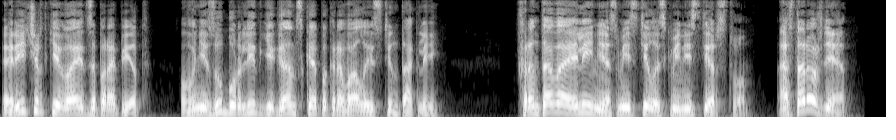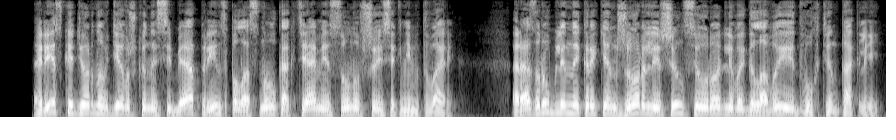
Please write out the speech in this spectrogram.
Ричард кивает за парапет. Внизу бурлит гигантское покрывало из тентаклей. «Фронтовая линия сместилась к министерству. Осторожнее!» Резко дернув девушку на себя, принц полоснул когтями сунувшуюся к ним тварь. Разрубленный кракенжор лишился уродливой головы и двух тентаклей.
